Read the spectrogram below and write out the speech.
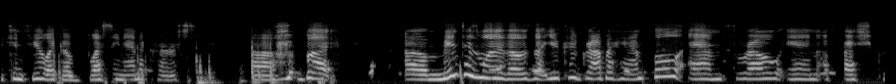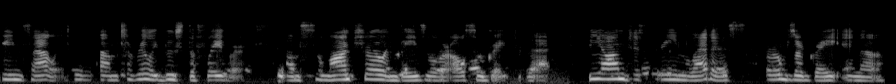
it can feel like a blessing and a curse. Uh, but um, mint is one of those that you could grab a handful and throw in a fresh green salad um, to really boost the flavor. Um, cilantro and basil are also great for that. Beyond just green lettuce, herbs are great in a,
